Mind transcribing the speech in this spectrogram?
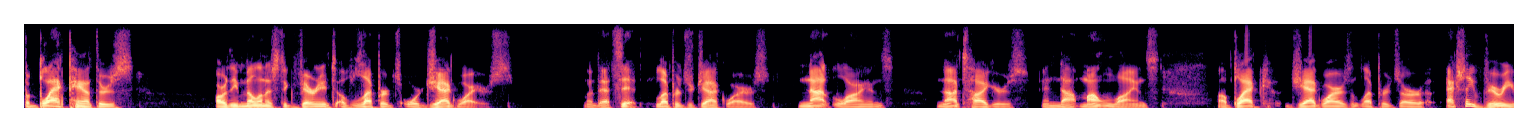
but black panthers are the melanistic variant of leopards or jaguars. And that's it. Leopards or jaguars, not lions, not tigers, and not mountain lions. Uh, black jaguars and leopards are actually very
